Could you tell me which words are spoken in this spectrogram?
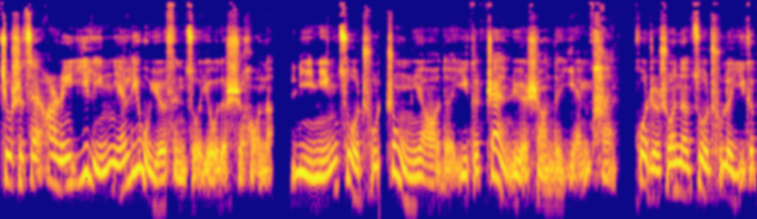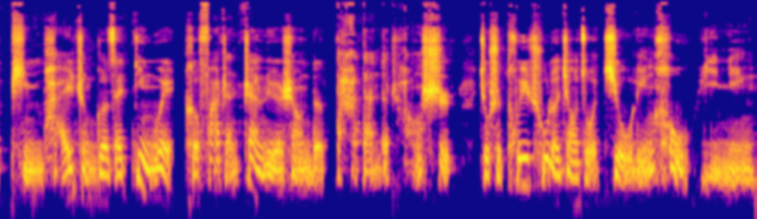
就是在二零一零年六月份左右的时候呢，李宁做出重要的一个战略上的研判，或者说呢，做出了一个品牌整个在定位和发展战略上的大胆的尝试，就是推出了叫做“九零后李宁”。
